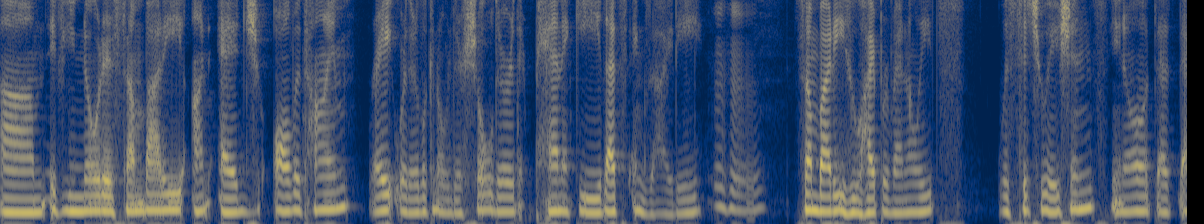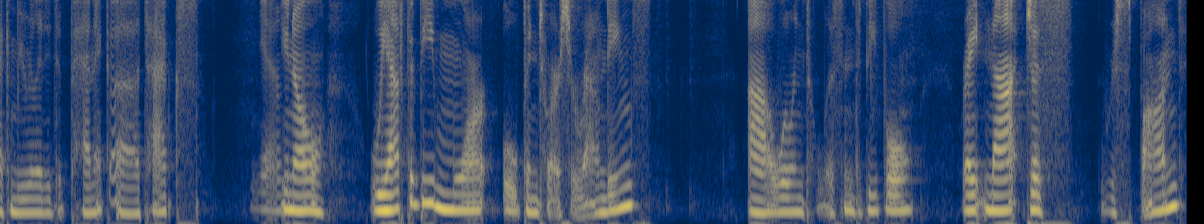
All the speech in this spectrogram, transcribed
Um, if you notice somebody on edge all the time, right, where they're looking over their shoulder, they're panicky, that's anxiety. Somebody who hyperventilates with situations, you know, that that can be related to panic uh, attacks. yeah. You know, we have to be more open to our surroundings, uh, willing to listen to people, right? Not just respond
